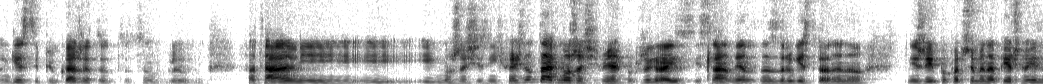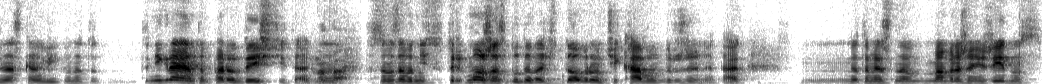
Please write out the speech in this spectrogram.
angielscy piłkarze to, to są w ogóle fatalni i, i można się z nich śmiać. No tak, można się śmiać, bo przegrali z Islandią, natomiast z drugiej strony, no, jeżeli popatrzymy na pierwszą jedenastkę Anglików, no to, to nie grają tam parodyści, tak? No No, tak. To są zawodnicy, z których można zbudować dobrą, ciekawą drużynę, tak? Natomiast no, mam wrażenie, że jedną z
